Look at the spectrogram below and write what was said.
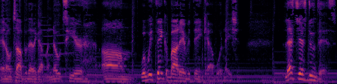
And on top of that, I got my notes here. Um, when we think about everything, Cowboy Nation, let's just do this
